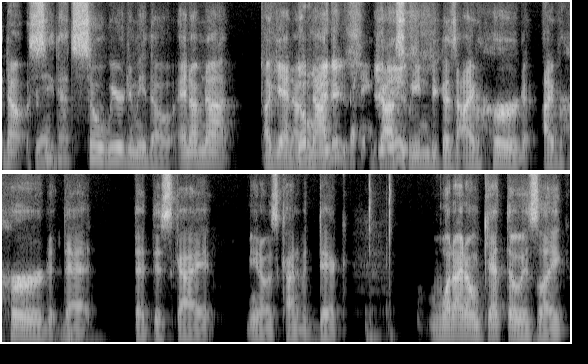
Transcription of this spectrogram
now see that's so weird to me though and i'm not again i'm no, not defending joss whedon because i've heard i've heard that that this guy you know is kind of a dick what i don't get though is like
